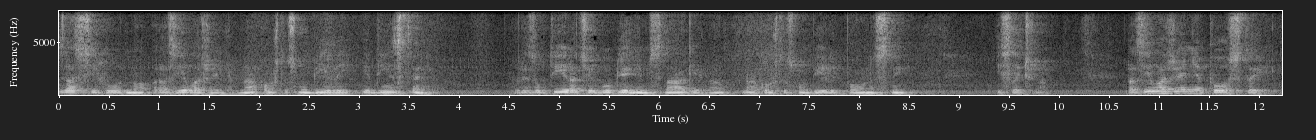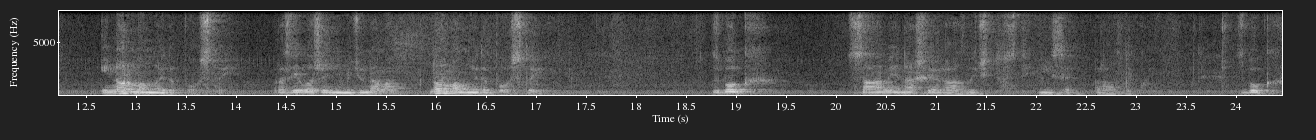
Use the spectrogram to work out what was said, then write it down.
zasigurno razilaženjem nakon što smo bili jedinstveni. Rezultirat će gubljenjem snage nakon što smo bili ponosni i slično. Razilaženje postoji i normalno je da postoji. Razilaženje među nama normalno je da postoji. Zbog same naše različitosti mi se razlikujemo. Zbog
